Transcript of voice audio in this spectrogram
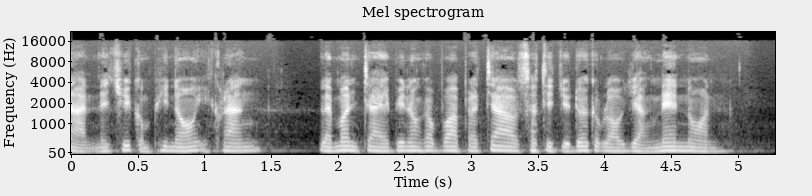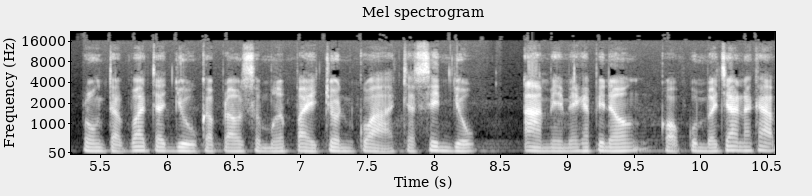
นาดในชีวิตของพี่น้องอีกครั้ง และมั่นใจพี่น้องครับว่าพระเจ้าสถิตอยู่ด้วยกับเราอย่างแน่นอน พระองค์ตรัสว่าจะอยู่กับเราเสมอไปจนกว่าจะสิ้นยุค อาเมนไหมครับพี่น้อง ขอบคุณพระเจ้านะครับ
